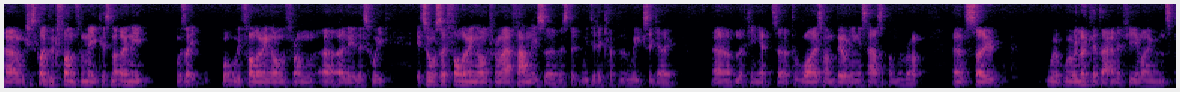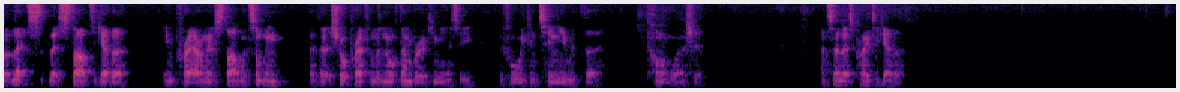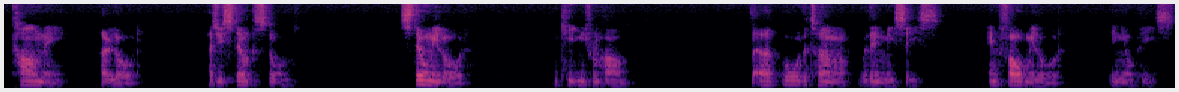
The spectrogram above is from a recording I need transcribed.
uh, which is quite good fun for me because not only was like what we're following on from uh, earlier this week. It's also following on from our family service that we did a couple of weeks ago, uh, looking at uh, the wise man building his house upon the rock. And so we'll, we'll, look at that in a few moments. But let's let's start together in prayer. I'm going to start with something a short prayer from the Northumbria community before we continue with the common worship. And so let's pray together. Calm me, O Lord, as you stilled the storm. Still me, Lord, and keep me from harm. Let all the turmoil within me cease. Enfold me, Lord, in your peace.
